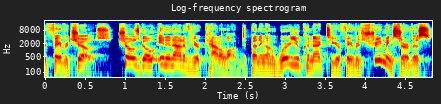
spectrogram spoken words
your favorite shows. Shows go in and out of your catalog depending on where you connect to your favorite streaming service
